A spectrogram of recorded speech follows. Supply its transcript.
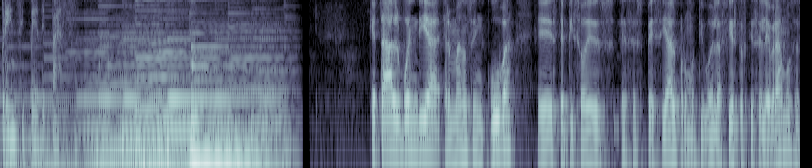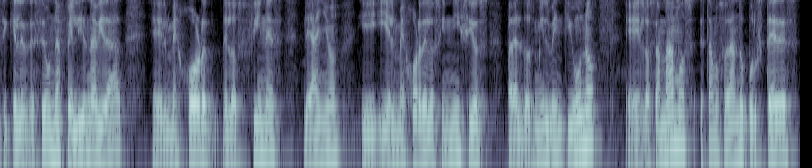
príncipe de paz. ¿Qué tal? Buen día, hermanos en Cuba. Eh, este episodio es, especial por motivo de las fiestas que celebramos, así que les deseo una feliz Navidad, el mejor de los fines de año y, el mejor de los inicios para el 2021. Eh, los amamos, estamos orando por ustedes,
